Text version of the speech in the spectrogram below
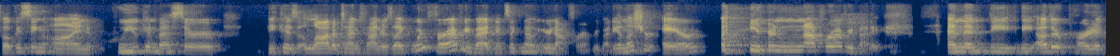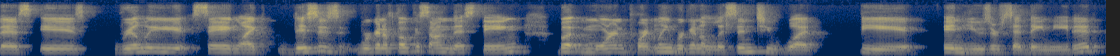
focusing on who you can best serve because a lot of times founders like we're for everybody. And it's like no you're not for everybody. Unless you're air you're not for everybody. And then the the other part of this is really saying like this is we're going to focus on this thing but more importantly we're going to listen to what the end user said they needed.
